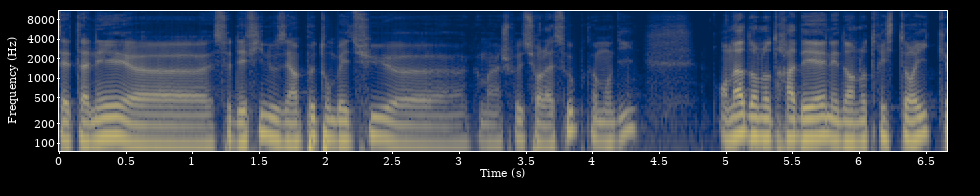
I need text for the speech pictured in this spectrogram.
Cette année, ce défi nous est un peu tombé dessus comme un cheveu sur la soupe, comme on dit. On a dans notre ADN et dans notre historique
